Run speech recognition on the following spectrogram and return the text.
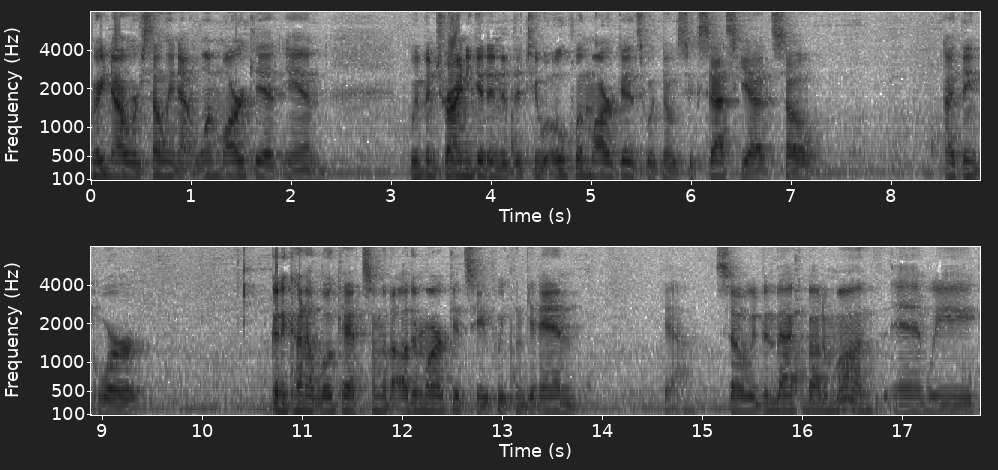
Right now we're selling at one market and We've been trying to get into the two Oakland markets with no success yet, so I think we're going to kind of look at some of the other markets, see if we can get in. Yeah, so we've been back about a month and we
